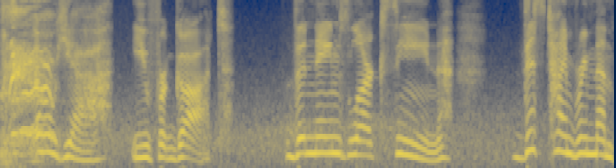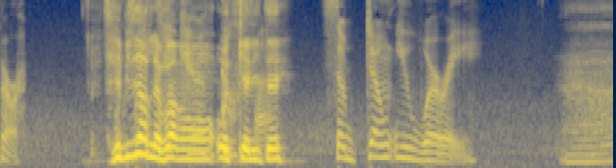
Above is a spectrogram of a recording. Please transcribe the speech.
oh, yeah, you forgot. The name's Larkseen. This time, remember. Ça fait bizarre de la voir en haute qualité. So don't you worry. Ah.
